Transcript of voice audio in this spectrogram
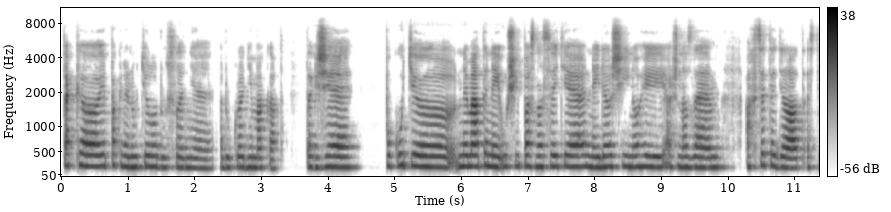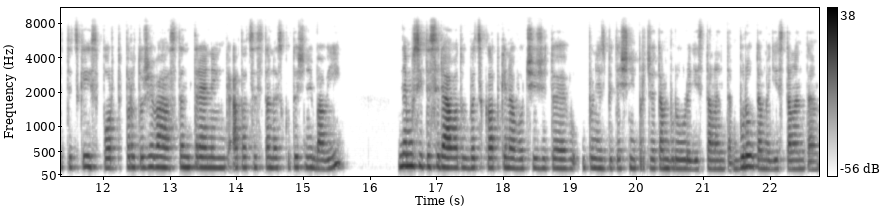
tak eh, je pak nenutilo důsledně a důkladně makat. Takže pokud eh, nemáte nejužší pas na světě, nejdelší nohy až na zem a chcete dělat estetický sport, protože vás ten trénink a ta cesta neskutečně baví, Nemusíte si dávat vůbec klapky na oči, že to je úplně zbytečný, protože tam budou lidi s talentem. Budou tam lidi s talentem.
